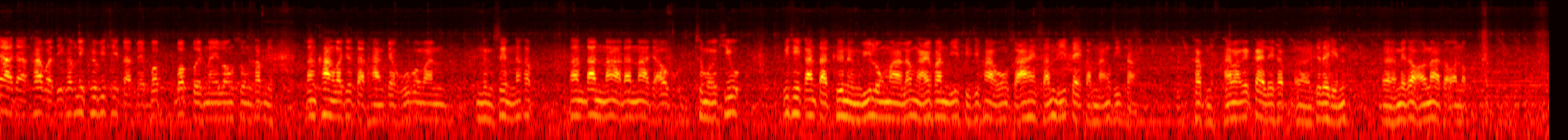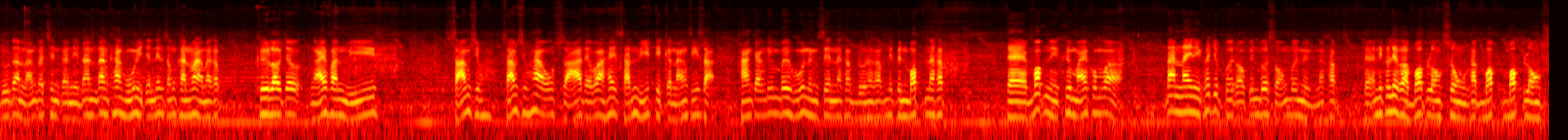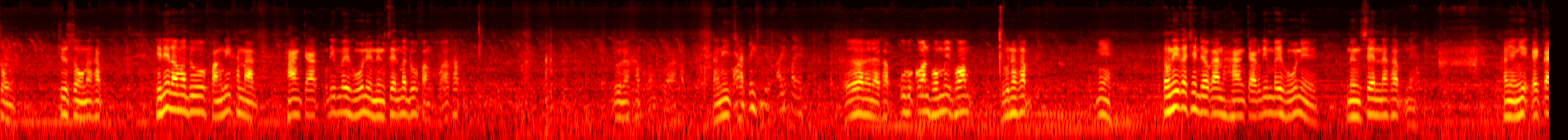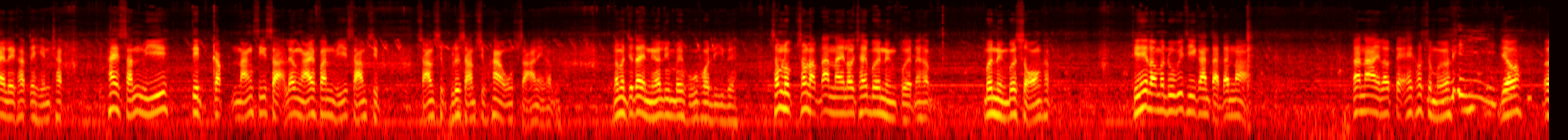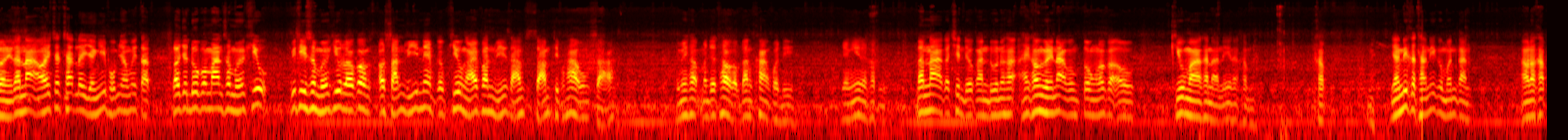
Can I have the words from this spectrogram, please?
จ้าจ้าครับสวัสดีครับนี่คือวิธีตัดแบบบ๊อบบ๊อบเปิดในรองทรงครับเนี่ยด้านข้างเราจะตัดห่างจากหูประมาณหนึ่งเส้นนะครับ ด้านด้านหน้าด้านหน้าจะเอาเสมอคิ้ว วิธีการตัดคือหนึ่งหวีลงมาแล้วหงายฟันหวี 45 องศาให้สันหวีแตะกับหนังศีรษะครับเนี่ยหายมาใกล้ๆเลยครับเอ่อจะได้เห็นเอ่อไม่ต้องเอาหน้าตะออนหรอกดูด้านหลังก็เช่นกันนี่ด้านด้านข้างหูนี่จะเน้นสำคัญมากนะครับ คือเราจะหงายฟันหวี 30 35 องศา แต่ว่าให้สันหวีติดกับหนังศีรษะห่างจากริมใบหูหนึ่งเซนนะครับดูนะครับนี่เป็นบ๊อบนะครับ แต่บ๊อบนี่คือหมายความว่าด้านในนี่เขาจะเปิดออกเป็นเบอร์สองเบอร์หนึ่งนะครับแต่อันนี้เขาเรียกว่าบ๊อบรองทรงครับบ๊อบบ๊อบรองทรงชื่อทรงนะครับ ทีนี้เรามาดูฝั่งนี้ขนาดห่างจากริมใบหูเนี่ยหนึ่งเซนมาดูฝั่งขวาครับ ดูนะครับฝั่งขวาทางนี้ชัด เออนั่นแหละครับ อุปกรณ์ผมไม่พร้อมดูนะครับ นี่ ตรงนี้ก็เช่นเดียวกันห่างจากริมใบหูนี่หนึ่งเซนนะครับนี่ทำอย่างนี้ใกล้ ๆ เลยครับ จะเห็นชัด ให้สันหวีติดกับหนังศีรษะแล้วหงายฟันหวี 30 30 หรือ 35 องศาเนี่ยครับ แล้วมันจะได้เหนือริมใบหูพอดีเลยสำหรับสำหรับด้านในเราใช้เบอร์หนึ่งเปิดนะครับ เบอร์หนึ่งเบอร์สองครับ ทีนี้เรามาดูวิธีการตัดด้านหน้า ด้านหน้านี่เราแตะให้เขาเสมอ เดี๋ยวเออนี่ด้านหน้าเอาให้ชัดๆเลยอย่างนี้ผมยังไม่ตัด เราจะดูประมาณเสมอคิ้ว วิธีเสมอคิ้วเราก็เอาสันหวีแนบกับคิ้วหงายฟันหวีสามสามสิบห้าองศา เห็นไหมครับ มันจะเท่ากับด้านข้างพอดี อย่างนี้นะครับ ด้านหน้าก็เช่นเดียวกันดูนะครับให้เขาเงยหน้าตรงๆแล้วก็เอาคิ้วมาขนาดนี้นะครับครับ อย่างนี้กับทางนี้ก็เหมือนกัน เอาละครับ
